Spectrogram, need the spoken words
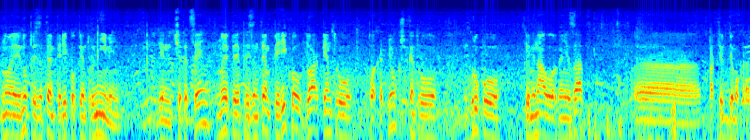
noi nu prezentăm pericol pentru nimeni din cetățeni, noi prezentăm pericol doar pentru Plahotniuc și pentru grupul criminal organizat uh, Partidul Democrat.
